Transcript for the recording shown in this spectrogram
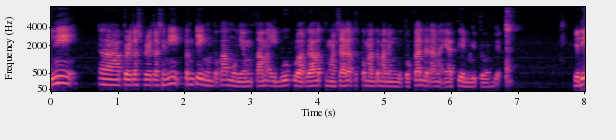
ini Eh, prioritas-prioritas ini penting untuk kamu. Yang pertama ibu, keluarga, masyarakat, teman-teman yang membutuhkan dan anak yatim gitu. Jadi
